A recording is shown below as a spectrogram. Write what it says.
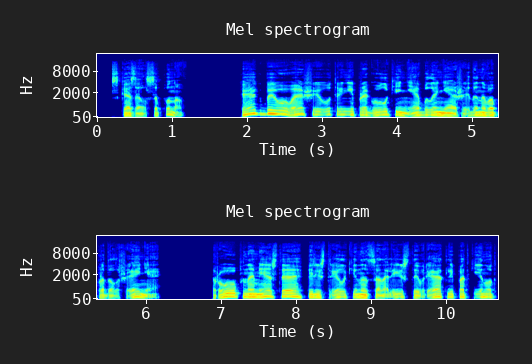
— сказал Сапунов. Как бы у вашей утренней прогулки не было неожиданного продолжения, труп на место перестрелки националисты вряд ли подкинут,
